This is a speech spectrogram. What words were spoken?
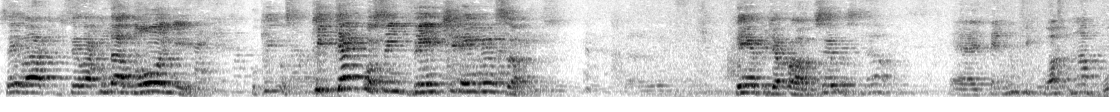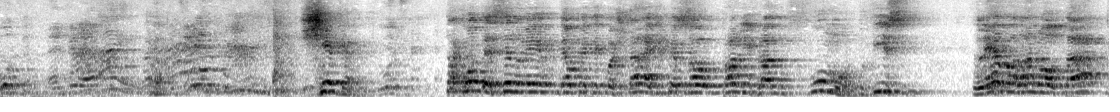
sei lá, sei lá, com danone, o que, o que quer que você invente é invenção. Quem ia pedir a palavra? Você? Não. É, tem um que gosta na boca. Chega! Está acontecendo meio neopentecostais de pessoal, para livrar do fumo, do vício, leva lá no altar,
